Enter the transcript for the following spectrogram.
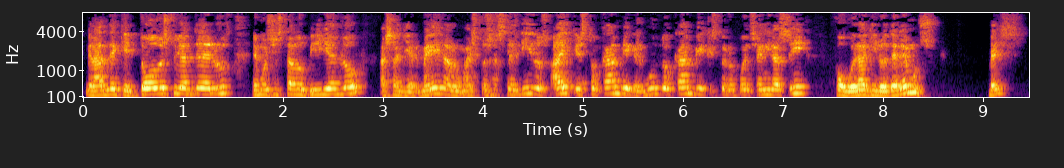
grande que todo estudiante de luz hemos estado pidiendo a San Germain, a los maestros ascendidos. ¡Ay, que esto cambie, que el mundo cambie, que esto no puede seguir así! Pues bueno, aquí lo tenemos. ¿Ves?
